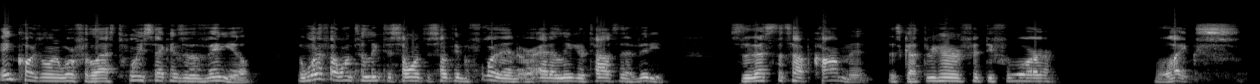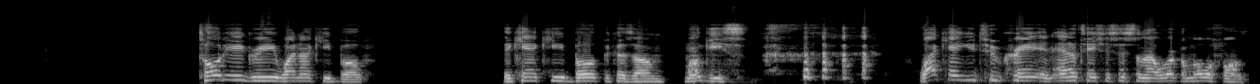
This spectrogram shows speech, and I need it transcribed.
End cards only work for the last 20 seconds of a video. And what if I want to link to someone to something before then or add a link or title to that video? So that's the top comment. It's got 354 likes. Totally agree. Why not keep both? They can't keep both because um monkeys. Why can't YouTube create an annotation system that work on mobile phones?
